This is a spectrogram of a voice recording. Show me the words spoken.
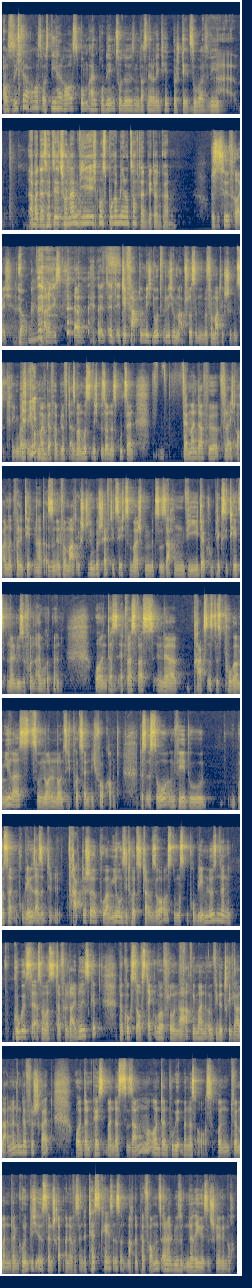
aus sich heraus, aus dir heraus, um ein Problem zu lösen, was in der Realität besteht. Sowas wie. Aber das hört sich jetzt schon an, wie ich muss programmieren und Software entwickeln können. Das ist hilfreich. Ja. Allerdings äh, de facto nicht notwendig, um einen Abschluss in Informatikstudium zu kriegen, was ja, mich eben. auch immer wieder verblüfft. Also man muss nicht besonders gut sein. wenn man dafür vielleicht auch andere Qualitäten hat. Also ein Informatikstudium beschäftigt sich zum Beispiel mit so Sachen wie der Komplexitätsanalyse von Algorithmen. Und das ist etwas, was in der Praxis des Programmierers zu 99 Prozent nicht vorkommt. Das ist so irgendwie, du musst halt ein Problem, also praktische Programmierung sieht heutzutage so aus, du musst ein Problem lösen, dann googelst du erstmal, was es da für Libraries gibt, dann guckst du auf Stack Overflow nach, wie man irgendwie eine triviale Anwendung dafür schreibt und dann pastet man das zusammen und dann probiert man das aus. Und wenn man dann gründlich ist, dann schreibt man dafür seine Testcases und macht eine Performance-Analyse und in der Regel ist es schnell genug.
